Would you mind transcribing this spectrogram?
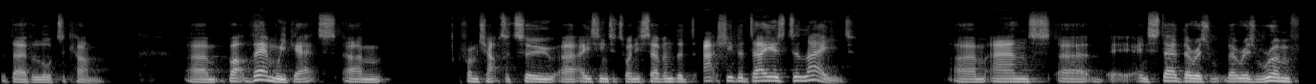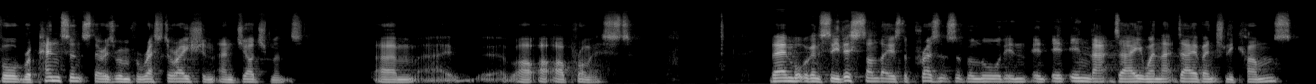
the day of the Lord to come. Um, but then we get um, from chapter 2, uh, 18 to 27, that actually the day is delayed. Um, and uh, instead, there is, there is room for repentance, there is room for restoration and judgment um, uh, are, are, promised. Then, what we're going to see this Sunday is the presence of the Lord in, in, in that day when that day eventually comes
